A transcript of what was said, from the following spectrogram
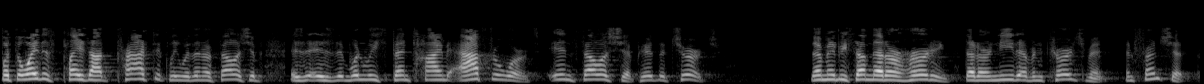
But the way this plays out practically within our fellowship is, is that when we spend time afterwards in fellowship here at the church, there may be some that are hurting, that are in need of encouragement and friendship.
